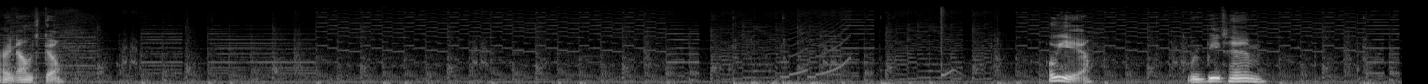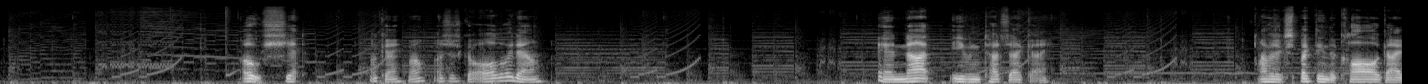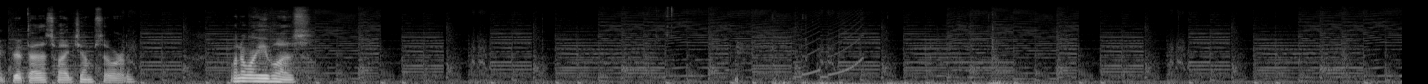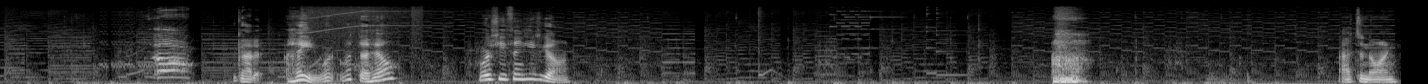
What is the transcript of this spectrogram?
Alright, now let's go. Oh yeah. We beat him. Oh shit. Okay, well, let's just go all the way down. And not even touch that guy. I was expecting the claw guy to up there, that's why I jumped so early. Wonder where he was. Oh! Got it. Hey, wh what the hell? Where Where's he think he's going? That's annoying.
